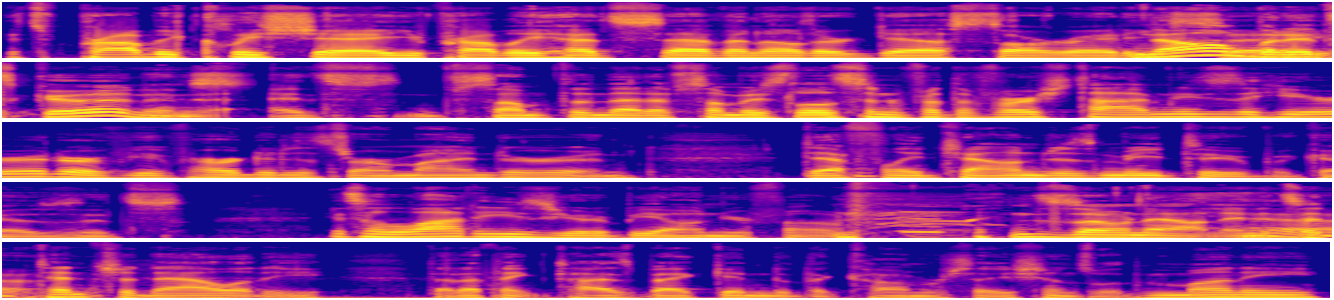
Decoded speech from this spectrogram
it's probably cliche. You probably had seven other guests already. No, say, but it's good, and it's something that if somebody's listening for the first time needs to hear it, or if you've heard it, it's a reminder, and definitely challenges me too because it's it's a lot easier to be on your phone and zone out, and yeah. it's intentionality that I think ties back into the conversations with money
